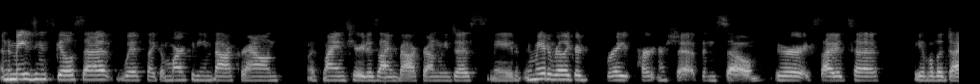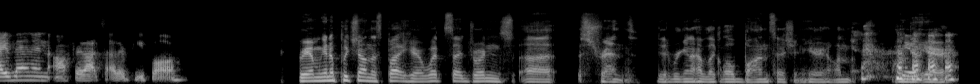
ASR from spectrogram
an amazing skill set with like a marketing background with my interior design background we just made we made a really good great partnership and so we were excited to be able to dive in and offer that to other people Bri, I'm gonna put you on the spot here. What's uh, Jordan's uh strength? That we're gonna have like a little bond session here on on the air.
